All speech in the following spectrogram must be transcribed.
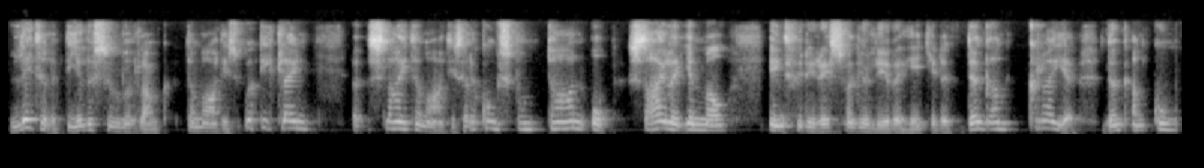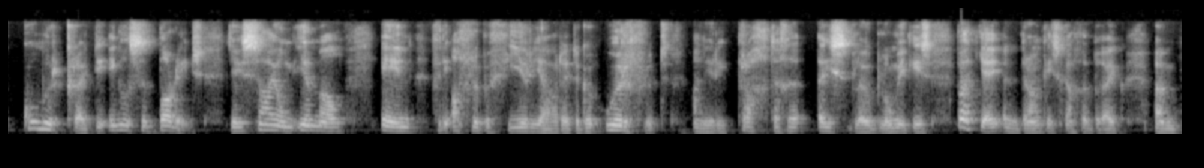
letterlik die hele somer lank tomaties, ook die klein uh, slaai tomaties. Hulle kom spontaan op. Saai hulle eenmal en vir die res van jou lewe het jy dit. Dink aan kruie, dink aan komkommerkruid, die Engelse borage. Jy saai hom eenmal en vir die afgelope 4 jaar het ek 'n oorvloed aan hierdie pragtige ysblou blommetjies wat jy in drankies kan gebruik, um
